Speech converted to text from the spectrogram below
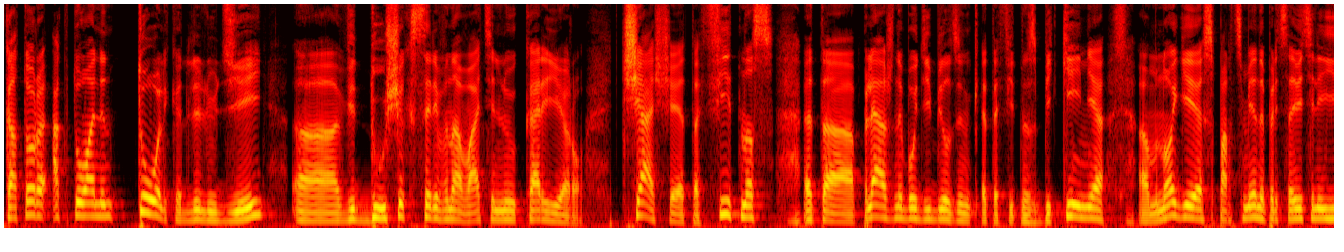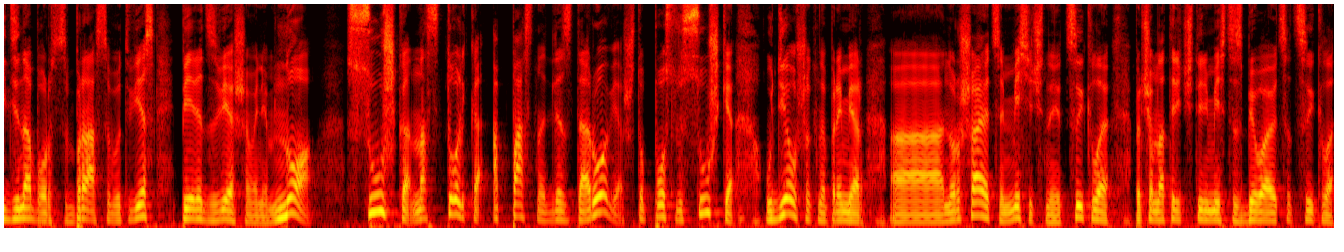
который актуален только для людей, э, ведущих соревновательную карьеру. Чаще это фитнес, это пляжный бодибилдинг, это фитнес-бикини. Э, многие спортсмены, представители единоборств сбрасывают вес перед взвешиванием. Но сушка настолько опасна для здоровья, что после сушки у девушек, например, а, нарушаются месячные циклы, причем на 3-4 месяца сбиваются циклы.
